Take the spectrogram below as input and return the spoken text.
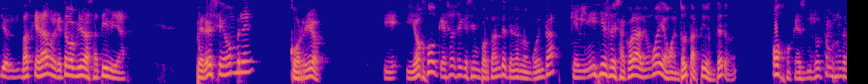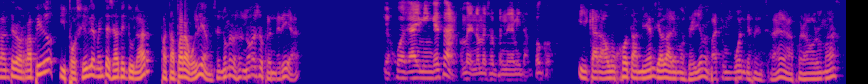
Yo, más que nada porque tengo miedo a esa tibia. Pero ese hombre corrió. Y, y ojo, que eso sí que es importante tenerlo en cuenta, que Vinicius le sacó la lengua y aguantó el partido entero. ¿eh? Ojo, que nosotros tenemos un delantero rápido y posiblemente sea titular para tapar a Williams. ¿eh? No, me lo- no me sorprendería. ¿eh? que juegue ahí Mingueza, hombre, no me sorprendería a mí tampoco. Y Caraujo también, ya hablaremos de ello. Me parece un buen defensa, ¿eh? afuera bromas.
